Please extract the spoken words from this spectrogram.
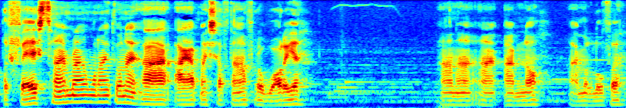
The first time round when I done it, I, I had myself down for a warrior, and I, I I'm not. I'm a lover,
